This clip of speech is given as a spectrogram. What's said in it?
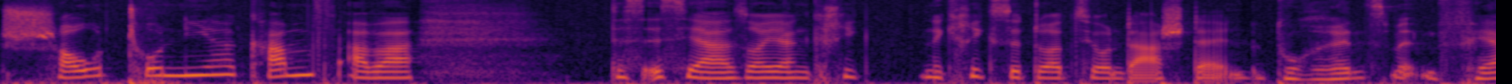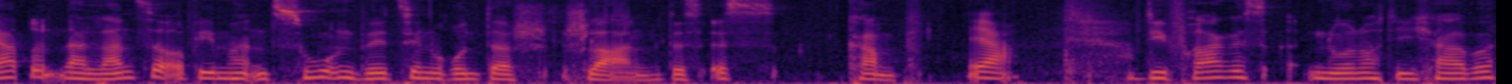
Showturnierkampf, aber das ist ja, soll ja ein Krieg, eine Kriegssituation darstellen. Du rennst mit einem Pferd und einer Lanze auf jemanden zu und willst ihn runterschlagen. Das ist Kampf. Ja. Die Frage ist nur noch, die ich habe,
